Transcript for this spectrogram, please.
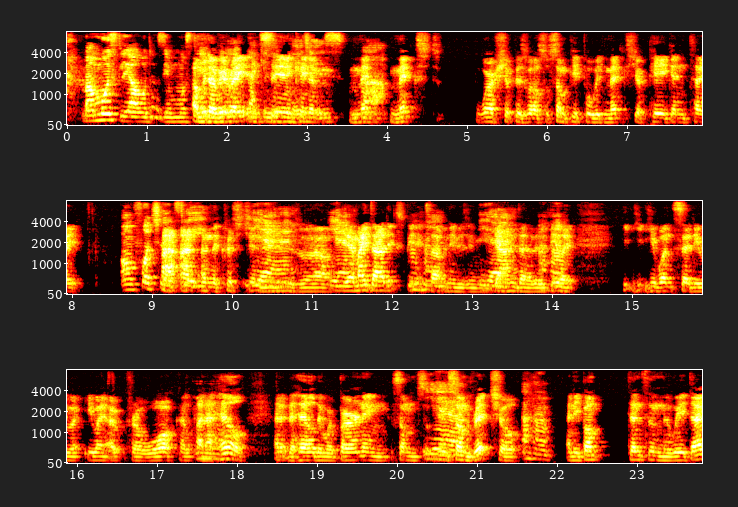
But mostly I would assume mostly. and would I be right like in saying kind of mi- mixed worship as well? So some people would mix your pagan type Unfortunately. and, and the Christian Yeah, as well. yeah. my dad experienced that Mhm. when he was in Yeah, Uganda. There'd be uh-huh. like he, he once said he went, he went out for a walk on, on a hill, and at the hill they were burning some doing Yeah. some ritual, uh-huh. and he bumped into them the way down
